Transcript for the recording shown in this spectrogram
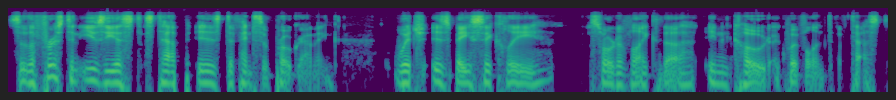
So the first and easiest step is defensive programming, which is basically sort of like the in-code equivalent of test.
